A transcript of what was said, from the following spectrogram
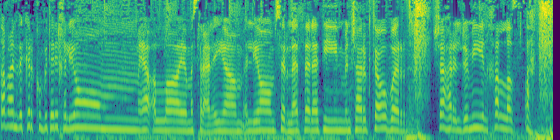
طبعا أذكركم بتاريخ اليوم. يا الله يا مسرع الأيام. اليوم صرنا 30 من شهر أكتوبر. شهر الجميل خلص.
